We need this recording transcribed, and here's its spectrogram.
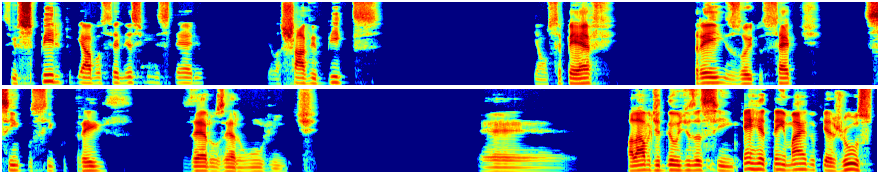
se o Espírito guiar você nesse ministério, pela chave Pix, que é um CPF 387 553 00120. É... A palavra de Deus diz assim: quem retém mais do que é justo,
